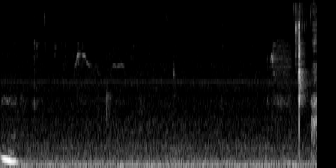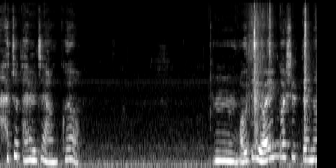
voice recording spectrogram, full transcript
음. 아주 달지 않고요. 음, 어디 여행 가실 때는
